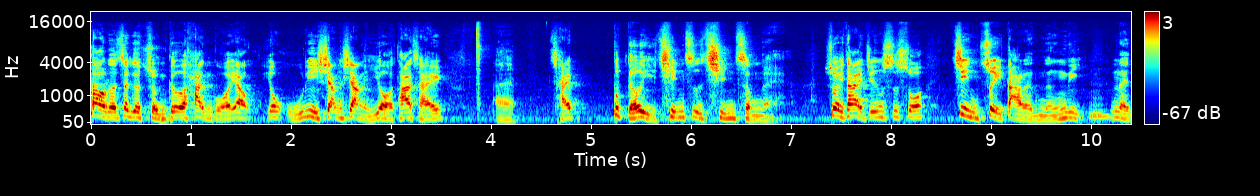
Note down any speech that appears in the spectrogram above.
到了这个准哥汗国要用武力相向以后，他才，哎，才不得已亲自亲征哎，所以他已经是说尽最大的能力，那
